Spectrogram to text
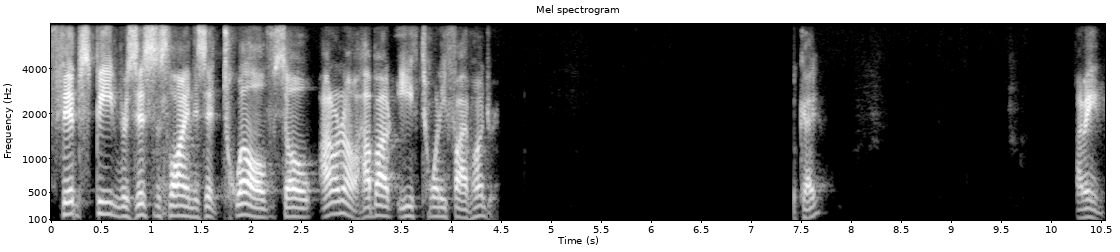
Fib speed resistance line is at 12. So I don't know. How about ETH 2500? Okay. I mean,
